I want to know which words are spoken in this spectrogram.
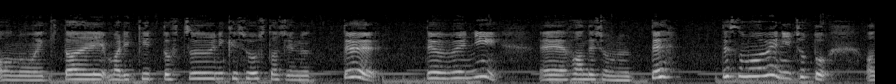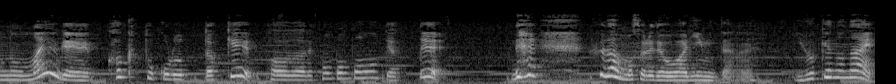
あの、液体、まあリキッド普通に化粧下地塗って、で、上に、えー、ファンデーション塗って、で、その上にちょっと、あの、眉毛描くところだけパウダーでポンポンポンってやって、で、普段もそれで終わりみたいなね。色気のない。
